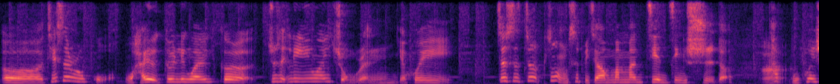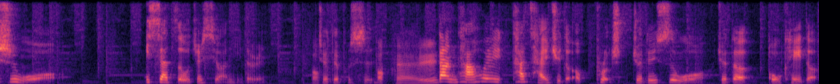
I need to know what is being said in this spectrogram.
呃，其实如果我还有对另外一个，就是另外一种人也会，就是这这种是比较慢慢渐进式的，他嗯不会是我一下子我就喜欢你的人，哦绝对不是。，OK，但他会他采取的 approach 绝对是我觉得 OK 的，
